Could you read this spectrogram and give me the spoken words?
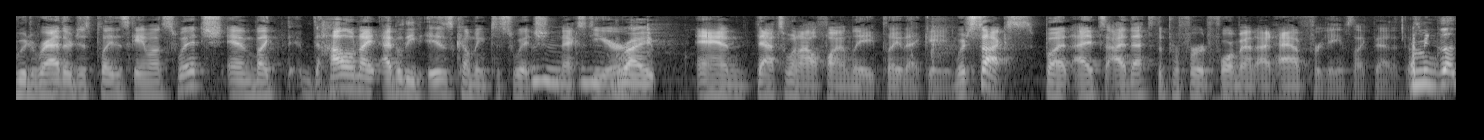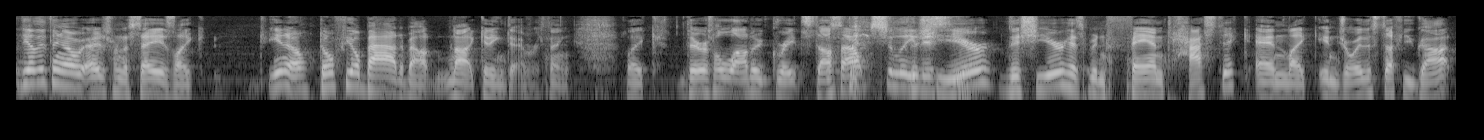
would rather just play this game on Switch. And like Hollow Knight, I believe is coming to Switch Mm-hmm, next year, Right. And that's when I'll finally play that game, which sucks, but it's, I, that's the preferred format I'd have for games like that. At this I mean, the, the other thing I, I just want to say is like, you know, don't feel bad about not getting to everything. Like, there's a lot of great stuff Especially out this, this year. year. This year has been fantastic, and like, enjoy the stuff you got,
